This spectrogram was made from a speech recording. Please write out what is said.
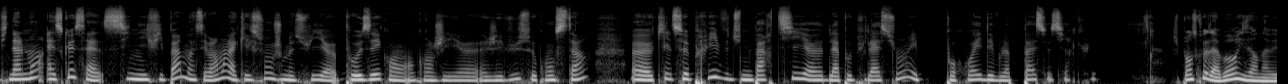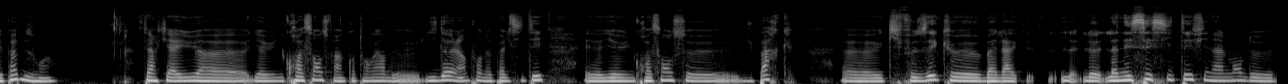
Finalement, est-ce que ça signifie pas, moi c'est vraiment la question que je me suis euh, posée quand, euh, j'ai vu ce constat, euh, qu'ils se privent d'une partie de la population et pourquoi ils ne développent pas ce circuit? Je pense que d'abord, ils n'en avaient pas besoin. C'est-à-dire qu'il y a eu, une croissance, quand on regarde Lidl, pour ne pas le citer, il y a eu une croissance du parc euh, qui faisait que bah, la, nécessité finalement de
